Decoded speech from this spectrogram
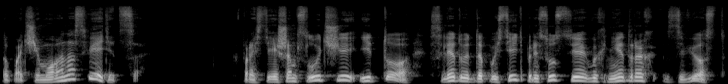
то почему она светится? В простейшем случае и то следует допустить присутствие в их недрах звезд.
